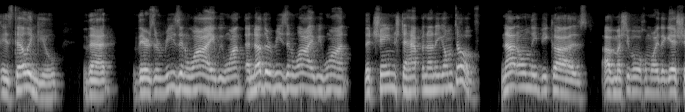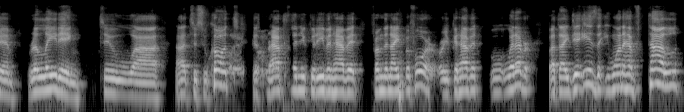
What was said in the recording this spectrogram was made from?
is telling you that there's a reason why we want another reason why we want the change to happen on a Yom Tov, not only because of Mashiva the Geshem relating to uh, uh, to Sukkot, because perhaps then you could even have it from the night before, or you could have it whatever. But the idea is that you want to have Tal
